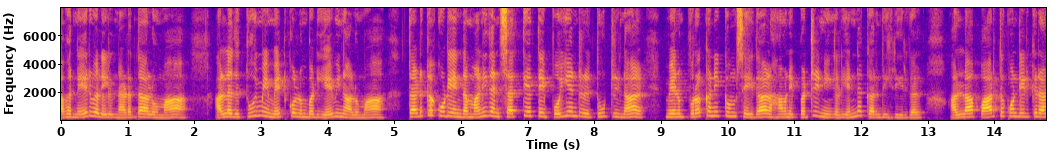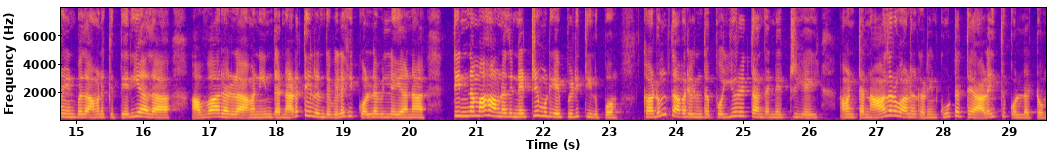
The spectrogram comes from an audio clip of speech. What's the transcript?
அவர் நேர்வழியில் நடந்தாலுமா? அல்லது தூய்மை மேற்கொள்ளும்படி ஏவினாலுமா? தடுக்கக்கூடிய இந்த மனிதன் சத்தியத்தை பொய்யென்று தூற்றினால் மேலும் புறக்கணிக்கும் செய்தால் அவனை பற்றி நீங்கள் என்ன கருதுகிறீர்கள்? அல்லாஹ் பார்த்து கொண்டிருக்கிறான் என்பது அவனுக்கு தெரியாதா? அவ்வாறல்ல அவன் இந்த நடத்திலிருந்து விலகி கொள்ளவில்லையானால் திண்ணமாக அவனது நெற்றி முடியை பிடித்திழுப்போம். கடும் தவறிழந்த பொய்யுரைத்த அந்த நெற்றியை அவன் தன் ஆதரவாளர்களின் கூட்டத்தை அழைத்து கொள்ளட்டும்.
